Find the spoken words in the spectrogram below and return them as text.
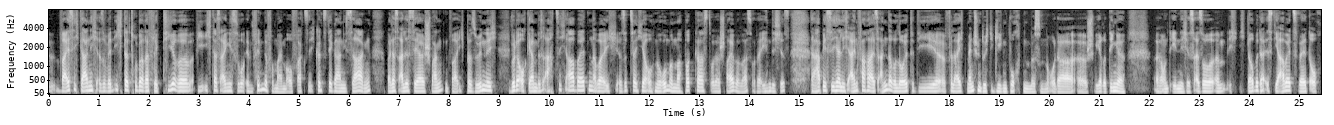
weiß ich gar nicht, also wenn ich darüber reflektiere, wie ich das eigentlich so empfinde von meinem Aufwachsen, ich könnte es dir gar nicht sagen, weil das alles sehr schwankend war. Ich persönlich würde auch gern bis 80 arbeiten, aber ich sitze ja hier auch nur rum und mache Podcast oder schreibe was oder ähnliches. Da habe ich sicherlich einfacher als andere Leute, die vielleicht Menschen durch die Gegend wuchten müssen oder äh, schwere Dinge äh, und ähnliches. Also ähm, ich, ich glaube, da ist die Arbeitswelt auch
